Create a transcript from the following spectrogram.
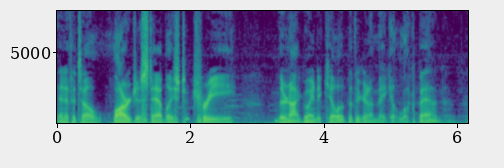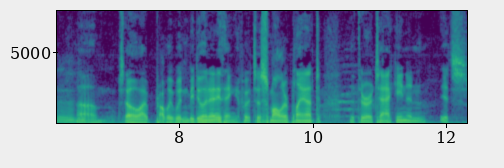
and if it's a large established tree, they're not going to kill it, but they're going to make it look bad. Um, so I probably wouldn't be doing anything if it's a smaller plant that they're attacking and it's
